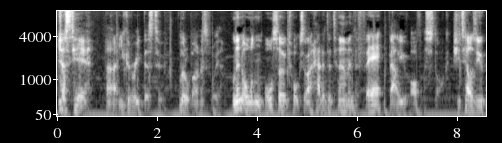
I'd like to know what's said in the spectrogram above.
just here. Uh, you could read this too. Little bonus for you. Lyn Alden also talks about how to determine the fair value of a stock. She tells you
